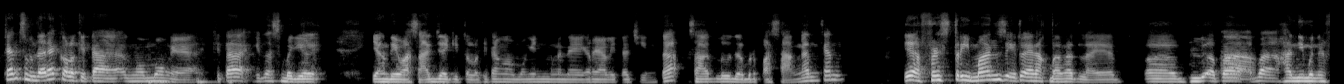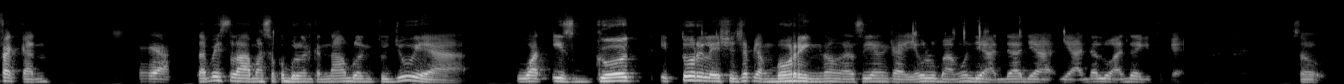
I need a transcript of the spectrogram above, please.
kan sebenarnya kalau kita ngomong ya kita kita sebagai yang dewasa aja gitu loh kita ngomongin mengenai realita cinta saat lu udah berpasangan kan ya first three months itu enak banget lah ya. Uh, apa uh. apa honeymoon effect kan. Iya. Tapi setelah masuk ke bulan ke-6, bulan ke-7 ya what is good itu relationship yang boring tau gak sih? Yang kayak ya lu bangun dia ada dia dia ada lu ada gitu kayak. So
